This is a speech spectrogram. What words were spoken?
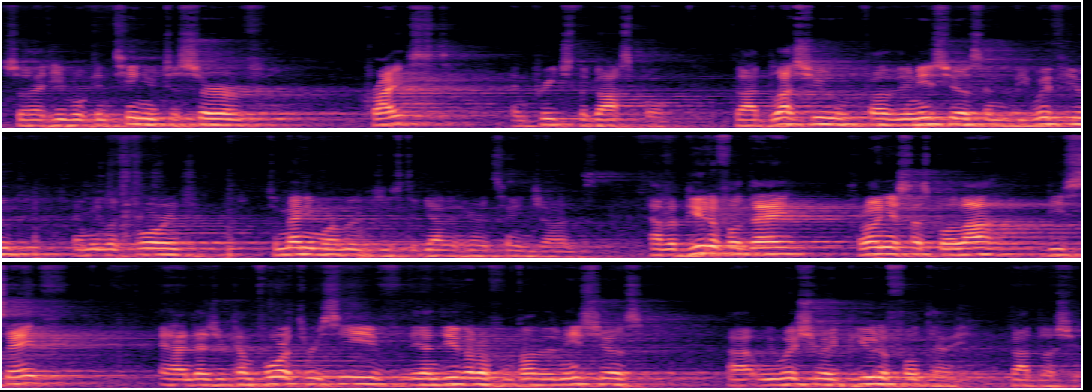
so that he will continue to serve Christ and preach the gospel. God bless you, Father Dionysios, and be with you. And we look forward to many more liturgies together here at St. John's. Have a beautiful day. Chronia Saspola. Be safe. And as you come forth to receive the Andidoro from Father Dionysios, uh, we wish you a beautiful day. God bless you.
